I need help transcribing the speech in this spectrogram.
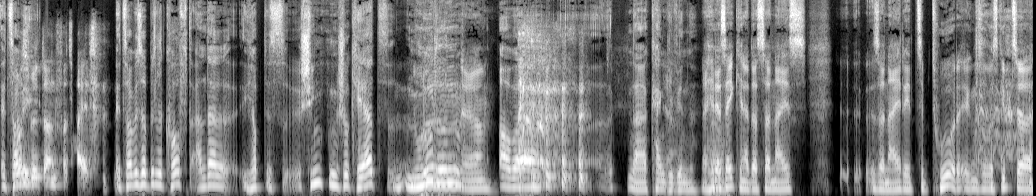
Jetzt habe sowas ich, wird dann verteilt. jetzt hab ich so ein bisschen gehofft, Andal, ich habe das Schinken schon gehört, Nudeln, Nudeln, ja. aber äh, na, kein Gewinn. Da hätte er ja. sagen können, dass neues, so eine neue Rezeptur oder irgend sowas gibt. So ein,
